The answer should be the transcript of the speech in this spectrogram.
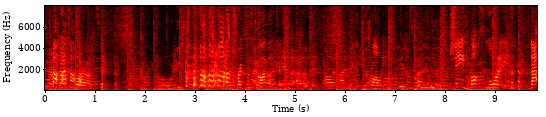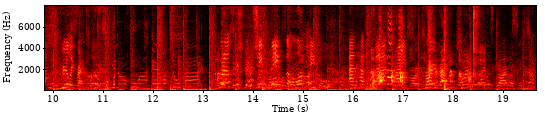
Yeah. You, Laura? Breakfast driver. Chloe. She boxed Laura in. That was really reckless. What else did she do? She beats a lot of people and has mad rage, road rage. Breakfast driver, Selena.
